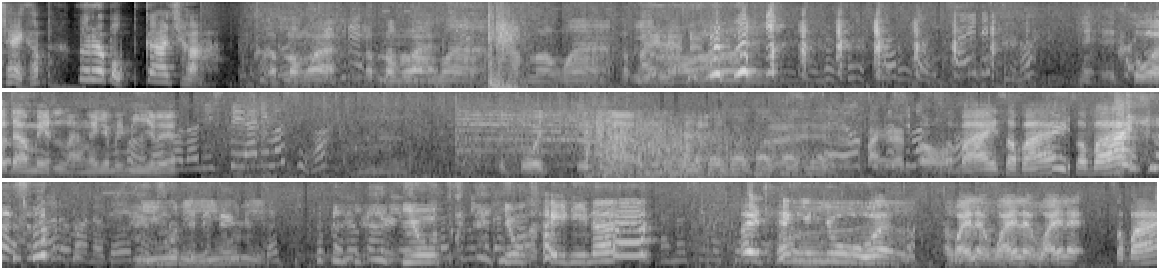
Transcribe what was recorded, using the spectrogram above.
ใช่ครับ ระบบกาชา รับรองว่า รับรองว่าว่ารับรองว่าไปแล้ว ตัวดาเมจหลังอะยังไม่มีเลยเป็นตัวเป็นอาร์มเลยต้องหาไปแล้วต่อสบายสบายสบาย หิวดิหิวดิหิวหิวใครทีนะเฮ้ยแทงยังอยู่อะไหวแหละไหวแหละไหวแหละสบาย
